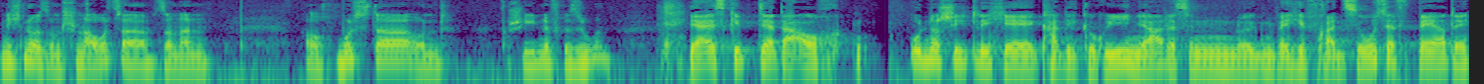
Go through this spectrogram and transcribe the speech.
nicht nur so ein Schnauzer, sondern auch Muster und verschiedene Frisuren. Ja, es gibt ja da auch unterschiedliche Kategorien, ja, das sind irgendwelche Franz Josef Bärte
